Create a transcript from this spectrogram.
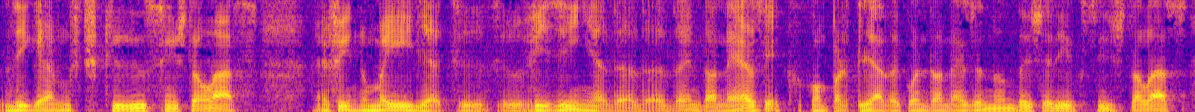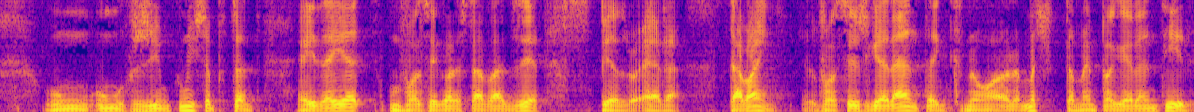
digamos, que se instalasse enfim, numa ilha que, que vizinha da, da, da, Indonésia, que compartilhada com a Indonésia, não deixaria que se instalasse um, um regime comunista. Portanto, a ideia, como você agora estava a dizer, Pedro, era Está bem, vocês garantem que não. Mas também para garantir,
